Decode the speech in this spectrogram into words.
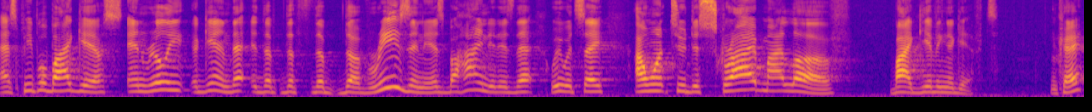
as people buy gifts. And really, again, that, the, the, the, the reason is behind it is that we would say, I want to describe my love by giving a gift. Okay?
